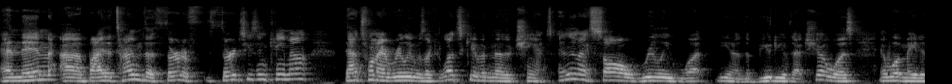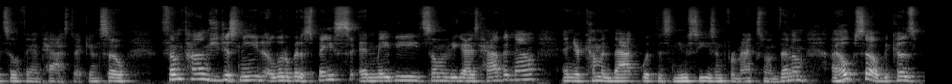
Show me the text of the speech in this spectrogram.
And then uh, by the time the third or third season came out, that's when I really was like, let's give it another chance. And then I saw really what, you know, the beauty of that show was and what made it so fantastic. And so sometimes you just need a little bit of space and maybe some of you guys have it now and you're coming back with this new season for Maximum Venom. I hope so because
